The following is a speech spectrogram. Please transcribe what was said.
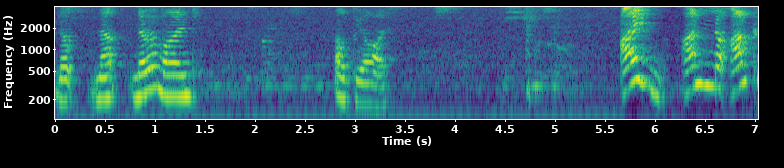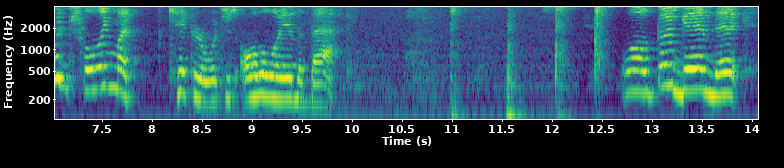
Nope, no, never mind. Oh god. I'm I'm I'm controlling my kicker, which is all the way in the back. Well, good game, Nick.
